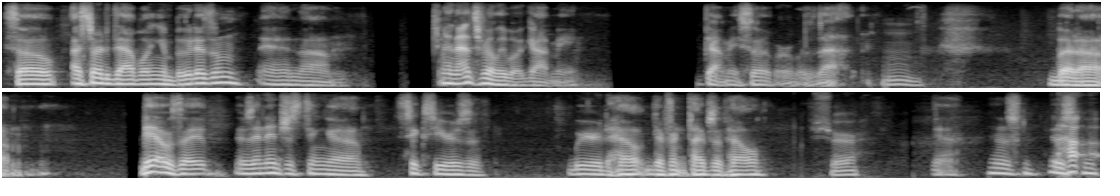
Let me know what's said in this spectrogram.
So I started dabbling in Buddhism, and um, and that's really what got me got me sober was that. Mm. But um, yeah, it was a it was an interesting uh, six years of weird hell, different types of hell. Sure. Yeah, it was. It was How,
